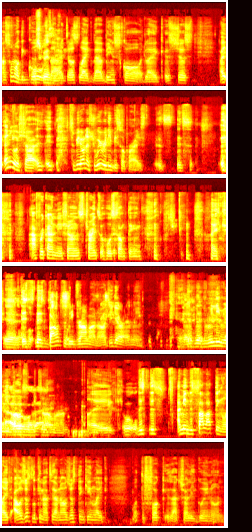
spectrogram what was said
And some of the goals crazy. that are just like that are being scored, like it's just like anyway, Sha. It, it to be honest, should we really be surprised? It's it's African nations trying to host something like Yeah, there's there's bound to be drama now. Do you get what I mean? There's, there's really really yeah, bound to be drama. Like uh, this this I mean the Salah thing. Like I was just looking at it and I was just thinking like, what the fuck is actually going on?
